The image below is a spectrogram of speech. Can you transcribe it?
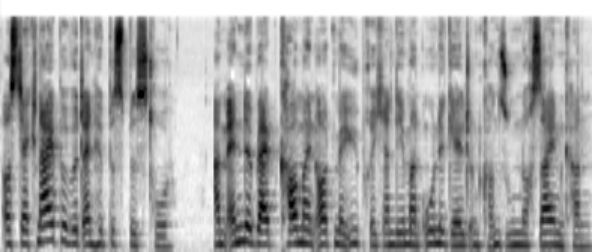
aus der Kneipe wird ein hippes Bistro. Am Ende bleibt kaum ein Ort mehr übrig, an dem man ohne Geld und Konsum noch sein kann.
